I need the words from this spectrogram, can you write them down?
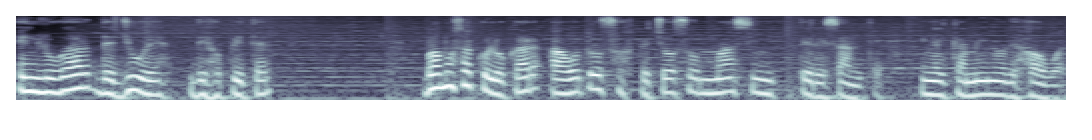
En lugar de Yue, dijo Peter, vamos a colocar a otro sospechoso más interesante en el camino de Howard.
